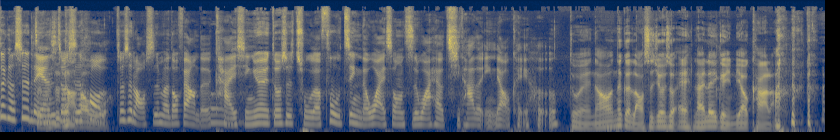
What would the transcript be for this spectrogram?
这个是连就是后就是老师们都非常的开心，因为都是除了附近的外送之外，还有其他的饮料可以喝。对，然后那个老师就会说：“哎，来了一个饮料咖啦。”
